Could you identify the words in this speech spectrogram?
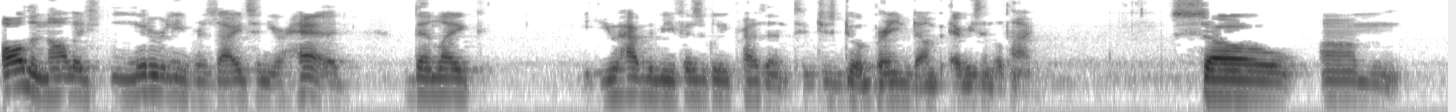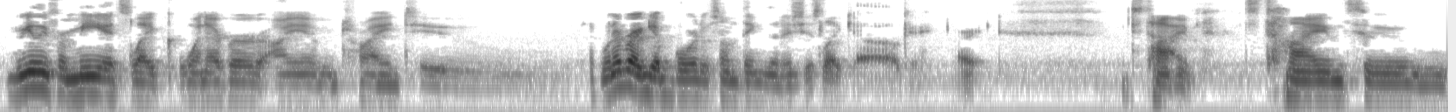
all the knowledge literally resides in your head, then like you have to be physically present to just do a brain dump every single time. So um, really for me it's like whenever I am trying to like whenever I get bored of something then it's just like oh, okay, all right. It's time it's time to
